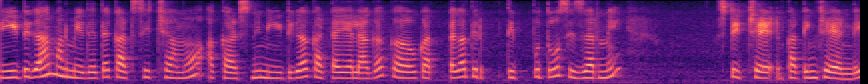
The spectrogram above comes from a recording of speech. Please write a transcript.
నీట్గా మనం ఏదైతే కట్స్ ఇచ్చామో ఆ కట్స్ని నీట్గా కట్ అయ్యేలాగా కర్వ్ కరెక్ట్గా తిప్పుతూ సిజర్ని స్టిచ్ చే కటింగ్ చేయండి.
